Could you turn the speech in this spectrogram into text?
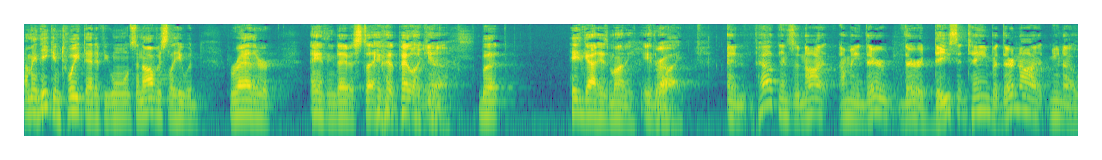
I mean, he can tweet that if he wants, and obviously he would rather Anthony Davis stay with Pelican, yeah. but he's got his money either Right. way. And Pelicans are not. I mean, they're they're a decent team, but they're not. You know,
